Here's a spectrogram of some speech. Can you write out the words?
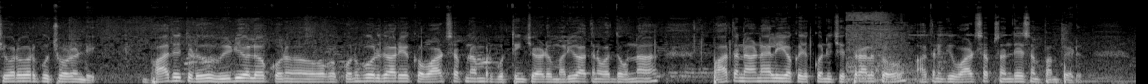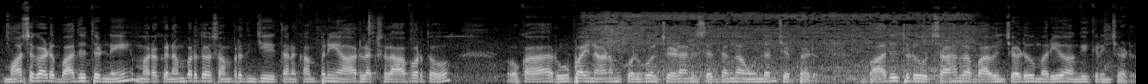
చివరి వరకు చూడండి. బాధితుడు వీడియోలో కొను ఒక కొనుగోలుదారు యొక్క వాట్సాప్ నంబర్ గుర్తించాడు మరియు అతని వద్ద ఉన్న పాత నాణ్యాల యొక్క కొన్ని చిత్రాలతో అతనికి వాట్సాప్ సందేశం పంపాడు. మోసగాడు బాధితుడిని మరొక నంబర్తో సంప్రదించి తన కంపెనీ ఆరు లక్షల ఆఫర్తో ఒక రూపాయి నాణం కొనుగోలు చేయడానికి సిద్ధంగా ఉందని చెప్పాడు. బాధితుడు ఉత్సాహంగా భావించాడు మరియు అంగీకరించాడు.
